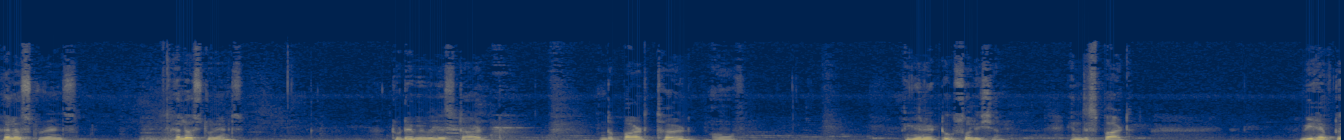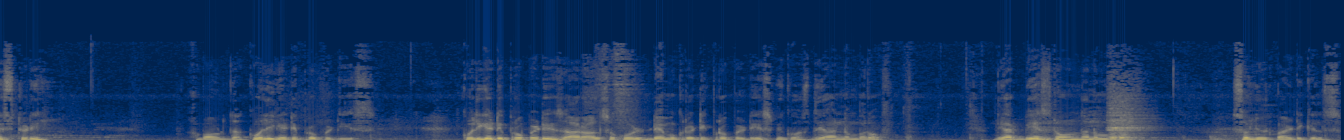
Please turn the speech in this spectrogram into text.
hello students. Hello students. Today we will start the part third of unit 2 solution. In this part we have to study about the colligative properties. Colligative properties are also called democratic properties because they are number of they are based on the number of solute particles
